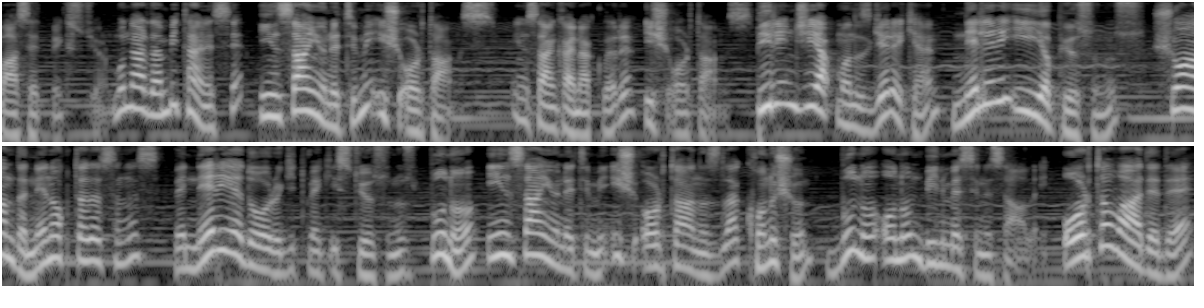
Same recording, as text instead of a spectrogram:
bahsetmek istiyorum. Bunlardan bir tanesi insan yönetimi iş ortağınız. İnsan kaynakları iş ortağınız. Birinci yapmanız gereken Neleri iyi yapıyorsunuz? Şu anda ne noktadasınız ve nereye doğru gitmek istiyorsunuz? Bunu insan yönetimi iş ortağınızla konuşun. Bunu onun bilmesini sağlayın. Orta vadede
